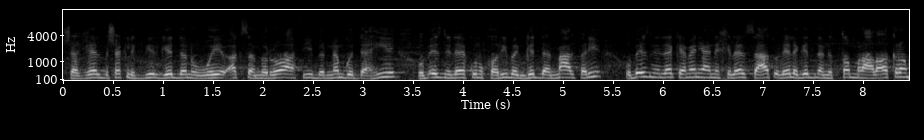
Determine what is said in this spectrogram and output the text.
شغال بشكل كبير جدا وأكثر من رائع في برنامجه التأهيلي وبإذن الله يكونوا قريبا جدا مع الفريق. وبإذن الله كمان يعني خلال ساعات قليلة جدا نطمن على أكرم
